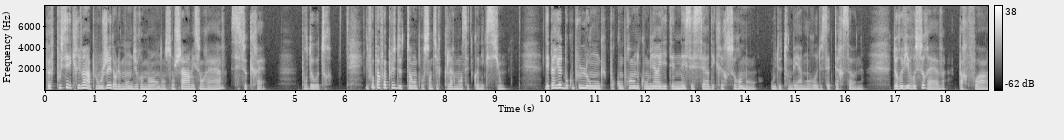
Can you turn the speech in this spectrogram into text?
peuvent pousser l'écrivain à plonger dans le monde du roman, dans son charme et son rêve, ses secrets. Pour d'autres, il faut parfois plus de temps pour sentir clairement cette connexion, des périodes beaucoup plus longues pour comprendre combien il était nécessaire d'écrire ce roman ou de tomber amoureux de cette personne, de revivre ce rêve, parfois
